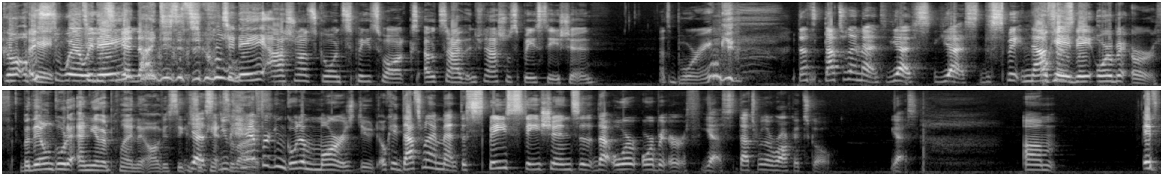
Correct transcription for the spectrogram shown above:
go. Okay. I swear we today, used to get 90s in school. today astronauts go on spacewalks outside the International Space Station. That's boring. That's that's what I meant. Yes, yes. The space now. okay, they orbit Earth, but they don't go to any other planet, obviously, because Yes, you can't you can't freaking go to Mars, dude. Okay, that's what I meant. The space stations that or- orbit Earth. Yes, that's where the rockets go. Yes. Um, if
